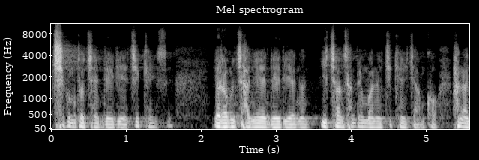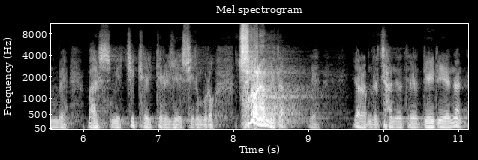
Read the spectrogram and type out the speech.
지금도 제 뇌리에 찍혀 있어요. 여러분 자녀의 뇌리에는 2,300만 원 찍혀 있지 않고 하나님의 말씀이 찍혀 있기를 예수 이름으로 축원합니다. 예. 여러분들 자녀들의 뇌리에는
